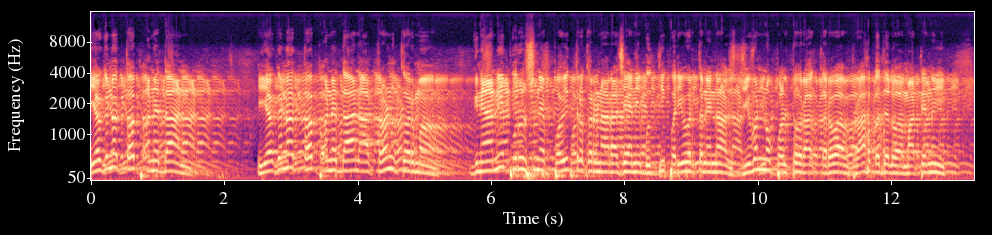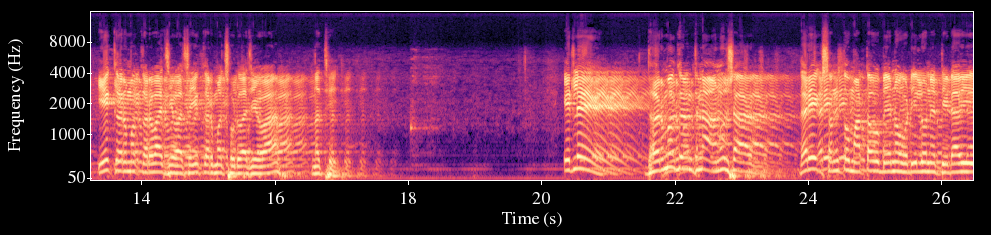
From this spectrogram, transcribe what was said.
યજ્ઞ તપ અને દાન. યજ્ઞ તપ અને દાન આ ત્રણ કર્મ જ્ઞાની પુરુષને પવિત્ર કરનારા છે એની બુદ્ધિ પરિવર્તન એના જીવનનો પલટો કરવા રાહ બદલવા માટેની એ કર્મ કરવા જેવા છે. એ કર્મ છોડવા જેવા નથી. એટલે ધર્મ ગ્રંથના અનુસાર દરેક સંતો માતાઓ બહેનો વડીલોને તેડાવી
